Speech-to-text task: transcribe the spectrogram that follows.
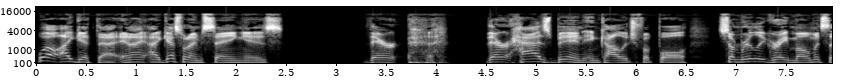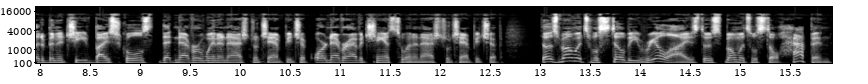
Well, I get that, and I, I guess what I'm saying is there. there has been in college football some really great moments that have been achieved by schools that never win a national championship or never have a chance to win a national championship. Those moments will still be realized. Those moments will still happen.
